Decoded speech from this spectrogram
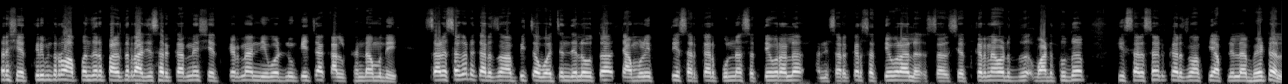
तर शेतकरी मित्रांनो आपण जर पाहिलं तर राज्य सरकारने शेतकऱ्यांना निवडणुकीच्या कालखंडामध्ये सरसकट कर्जमाफीचं वचन दिलं होतं. त्यामुळे ते सरकार पुन्हा सत्तेवर आलं आणि सरकार सत्तेवर आलं. स- शेतकऱ्यांना वाटत वाटत होतं की सरसकट कर्जमाफी आपल्याला भेटल.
